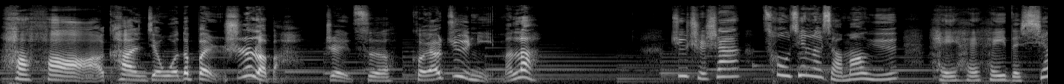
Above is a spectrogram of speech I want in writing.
哈哈，看见我的本事了吧？这次可要锯你们了。锯齿鲨凑近了小猫鱼，嘿嘿嘿地笑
